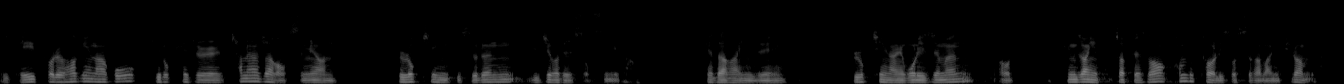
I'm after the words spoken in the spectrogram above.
이 데이터를 확인하고 기록해줄 참여자가 없으면 블록체인 기술은 유지가 될 수 없습니다. 게다가 이제 블록체인 알고리즘은 어, 굉장히 복잡해서 컴퓨터 리소스가 많이 필요합니다.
